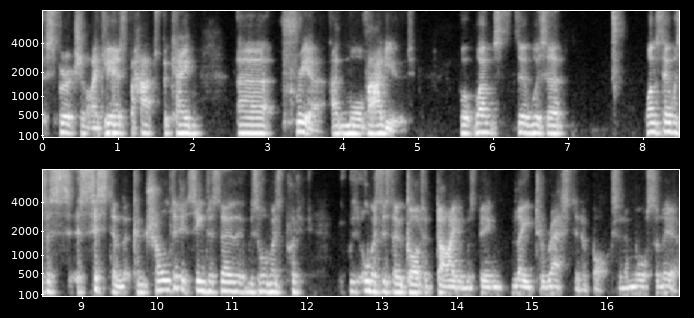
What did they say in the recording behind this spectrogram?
spiritual ideas perhaps became uh, freer and more valued. But once there was a once there was a, a, system that controlled it, it seemed as though it was almost put it was almost as though God had died and was being laid to rest in a box in a mausoleum.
